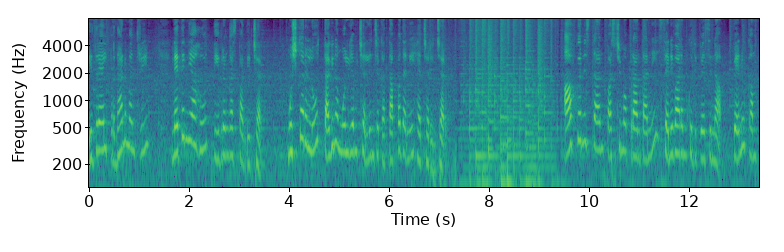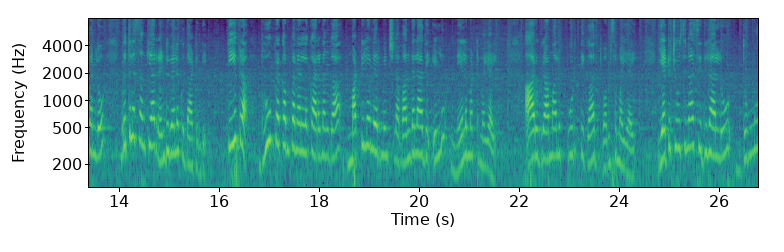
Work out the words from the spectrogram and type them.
ఇజ్రాయెల్ ప్రధానమంత్రి నెతన్యాహు తీవ్రంగా స్పందించారు. ముష్కరులు తగిన మూల్యం చెల్లించక తప్పదని హెచ్చరించారు. ఆఫ్ఘనిస్తాన్ పశ్చిమ ప్రాంతాన్ని శనివారం కుదిపేసిన పెను కంపంలో మృతుల సంఖ్య రెండు వేలకు దాటింది. తీవ్ర భూ ప్రకంపనల కారణంగా మట్టిలో నిర్మించిన వందలాది ఇళ్ళు నేలమట్టమయ్యాయి. ఆరు గ్రామాలు పూర్తిగా ధ్వంసమయ్యాయి. ఎటు చూసినా శిథిలాలు దుమ్ము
